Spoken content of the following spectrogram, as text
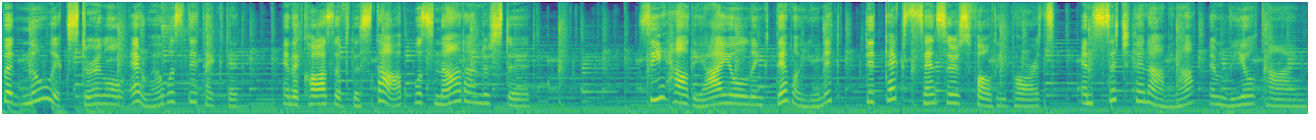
but no external error was detected, and the cause of the stop was not understood. See how the IO-Link demo unit detects sensors' faulty parts and such phenomena in real time.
